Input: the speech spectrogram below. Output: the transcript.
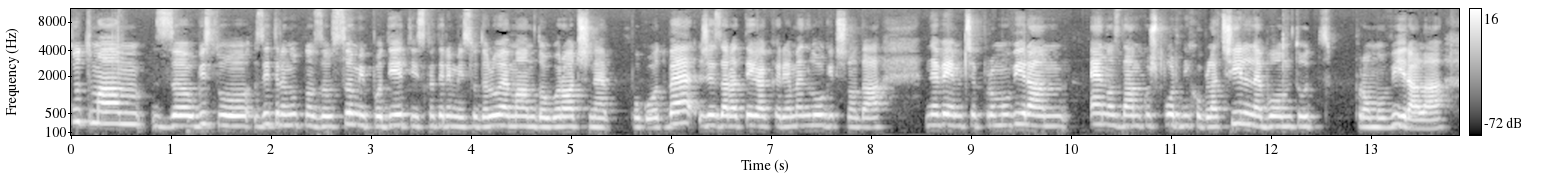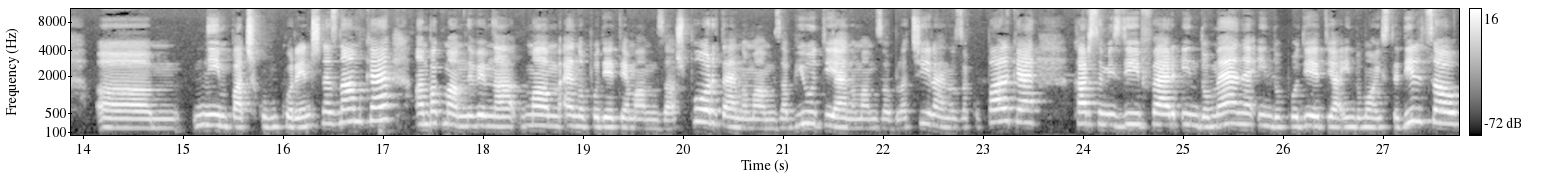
tudi imam, z, v bistvu, zdaj trenutno z vsemi podjetji, s katerimi sodelujem, imam dolgoročne pogodbe, že zaradi tega, ker je meni logično, da ne vem, če promoviram eno znamko športnih oblačil, ne bom tudi promovirala um, njim pač konkurenčne znamke, ampak imam, ne vem, na, imam eno podjetje imam za šport, eno imam za beauty, eno imam za oblačila, eno za kopalke, kar se mi zdi fair in do mene, in do podjetja, in do mojih sledilcev.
